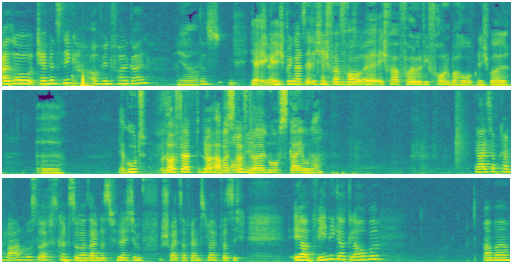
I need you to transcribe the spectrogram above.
also Champions League auf jeden Fall geil. Ja. Das Ja, ich, ich bin ganz ehrlich, ich, das verfrau- äh, ich verfolge die Frauen überhaupt nicht, weil äh, ja gut, läuft halt, Ja, aber es läuft äh, nur auf Sky, oder? Ja, ich habe keinen Plan, wo es läuft. Es könnte sogar sein, dass es vielleicht im Schweizer Fernsehen läuft, was ich eher weniger glaube. Aber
